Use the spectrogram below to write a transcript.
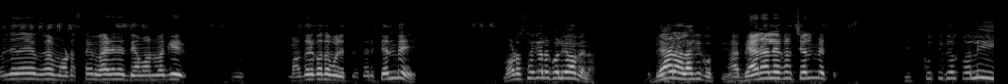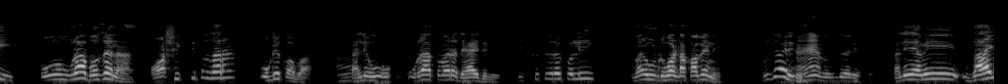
ওই যে মোটরসাইকেল দেমন বাগির মাদের কথা বলি তার চেনবে? মোটরসাইকেলে কলি হবে না। বেয়া লাগে করতে হ্যাঁ আলে এখন চলবে তো। শিক্ষিতকে কলি ও ওরা বোঝে না। অশিক্ষিত যারা ওকে কবা। হ্যাঁ। তাহলে ওরা তোমার দেখাই দেবে। শিক্ষিত কলি তোমার উল্টো পাল্টা কবে নে? বুঝতে পারি হ্যাঁ বুঝতে পেরেছি তাহলে আমি যাই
